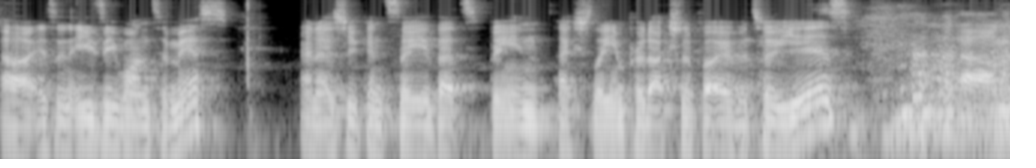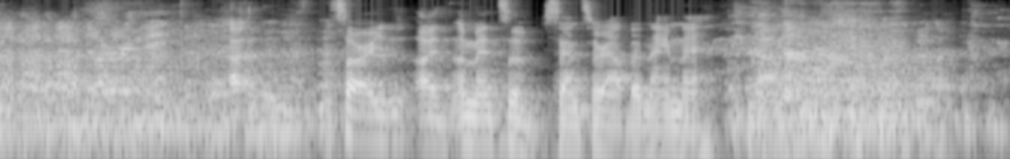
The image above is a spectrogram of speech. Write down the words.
Uh, it's an easy one to miss. And as you can see, that's been actually in production for over two years. Um, uh, sorry, I, I, meant to censor out the name there. Um,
